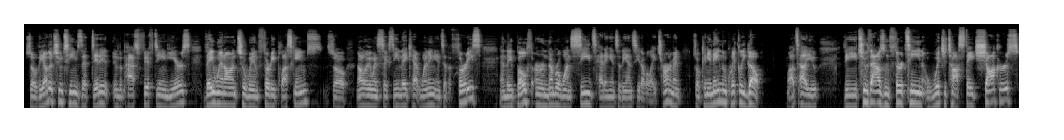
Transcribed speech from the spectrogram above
So the other two teams that did it in the past 15 years, they went on to win 30 plus games. So not only they win 16, they kept winning into the 30s, and they both earned number one seeds heading into the NCAA tournament. So can you name them quickly? Go. Well, I'll tell you. The 2013 Wichita State Shockers,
